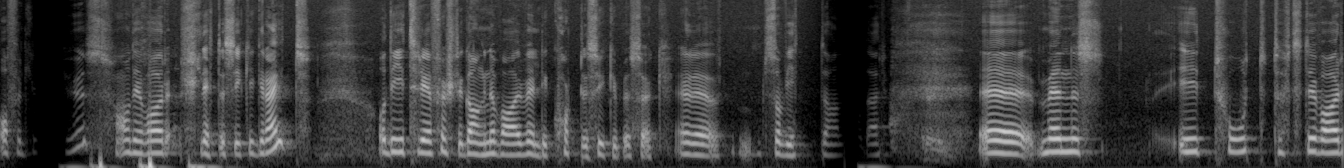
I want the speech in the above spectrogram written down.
offentlig hus, og det var slettes ikke greit. Og de tre første gangene var veldig korte sykebesøk. Eller så vidt han var der. Uh, men i to, det var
